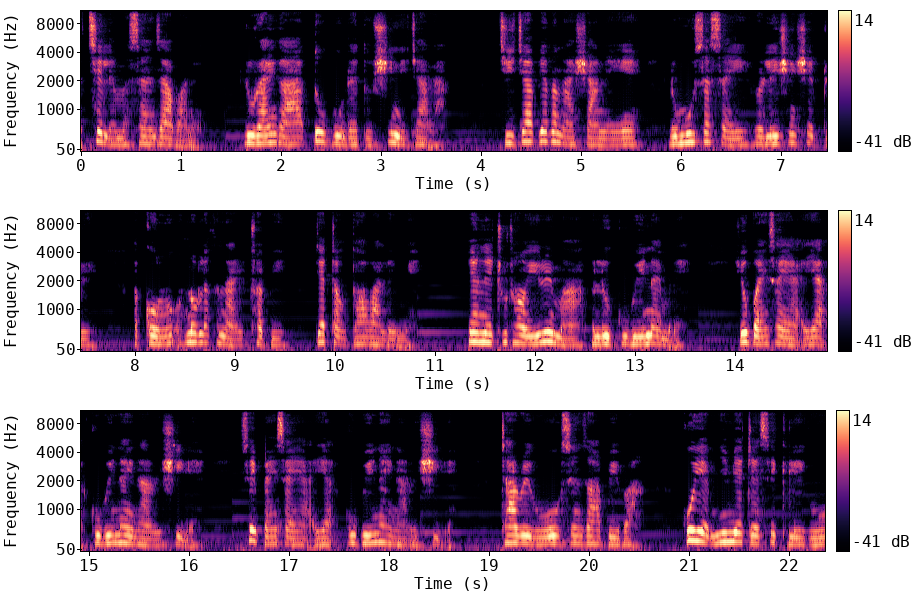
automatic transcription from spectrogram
အချစ်လည်းမဆန်းကြပါနဲ့လူတိုင်းကသူ့ပူတဲ့သူရှိနေကြတာကြည်ကြပြဿနာရှာနေရင်လူမှုဆက်ဆံရေး relationship တွေအကုန်လုံးအနှုတ်လက္ခဏာတွေထွက်ပြီးပြတ်တောက်သွားပါလိမ့်မယ်ပြန်လေထူထောင်ရေးတွေမှာဘယ်လိုကူပေးနိုင်မလဲရုပ်ပိုင်းဆိုင်ရာအရာကူပေးနိုင်တာတွေရှိတယ်စိတ်ပိုင်းဆိုင်ရာအရာကူပေးနိုင်တာတွေရှိတယ်ဒါတွေကိုစဉ်းစားပေးပါကိုယ့်ရဲ့မြင့်မြတ်တဲ့စိတ်ကလေးကို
